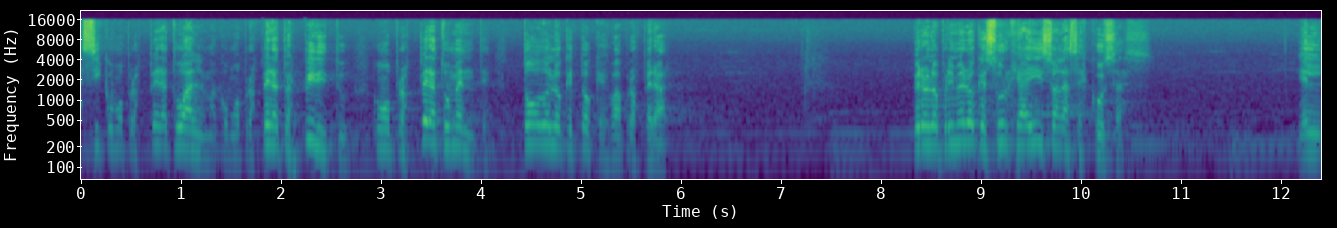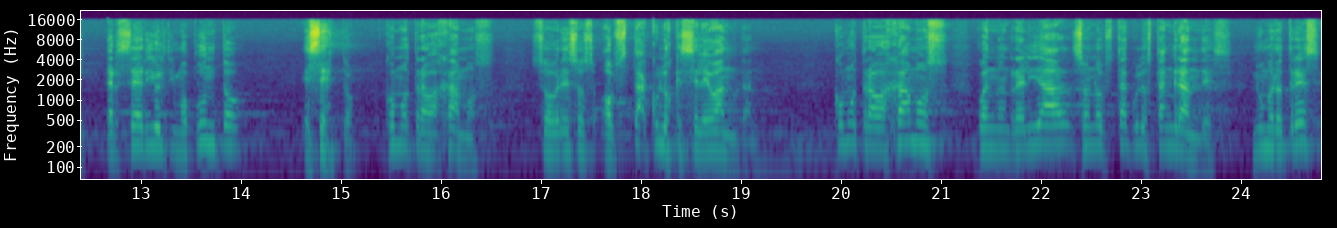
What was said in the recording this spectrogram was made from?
Así como prospera tu alma, como prospera tu espíritu, como prospera tu mente, todo lo que toques va a prosperar. Pero lo primero que surge ahí son las excusas. Y el tercer y último punto es esto, cómo trabajamos sobre esos obstáculos que se levantan, cómo trabajamos cuando en realidad son obstáculos tan grandes. Número tres,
